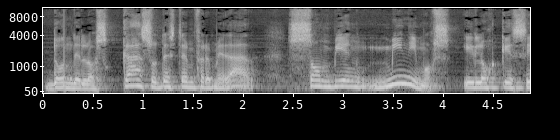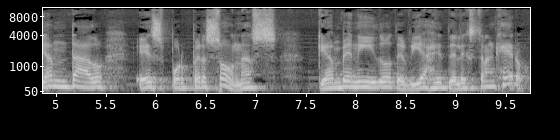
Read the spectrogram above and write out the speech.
donde los casos de esta enfermedad son bien mínimos y los que se han dado es por personas que han venido de viajes del extranjero.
